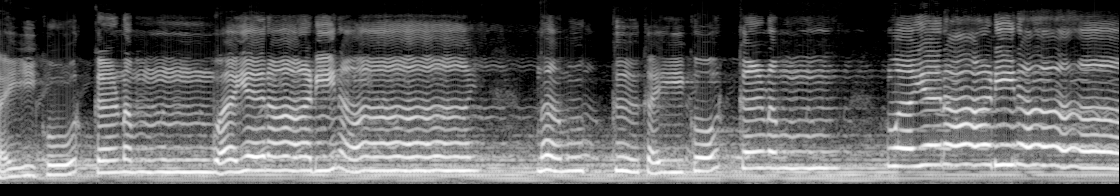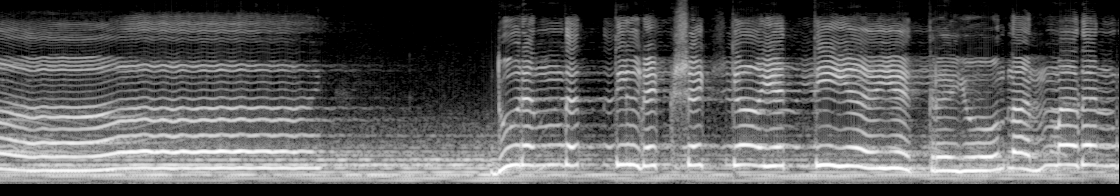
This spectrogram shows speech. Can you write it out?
കൈകോർക്കണം വയനാടിനായി. നമുക്ക് കൈകോർക്കണം വയനാടിനായി. ദുരന്തത്തിൽ രക്ഷയ്ക്കായെത്തിയ എത്രയോ നന്മതൻ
